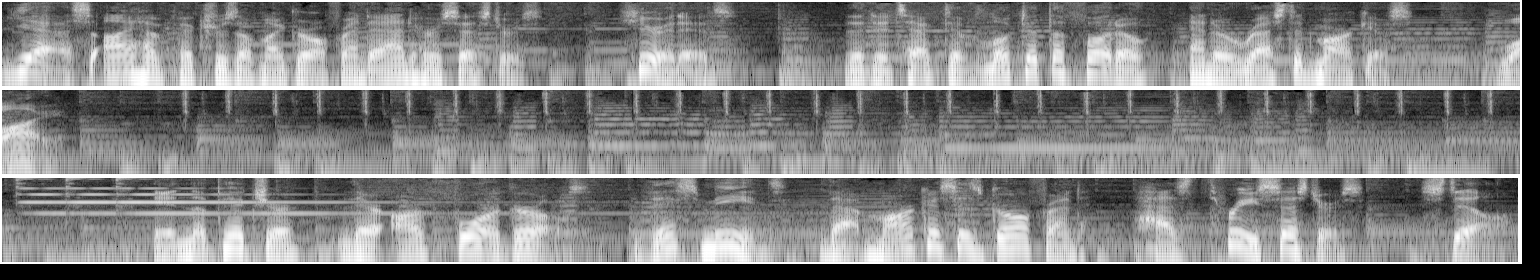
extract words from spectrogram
Yes, I have pictures of my girlfriend and her sisters. Here it is. The detective looked at the photo and arrested Marcus. Why? In the picture, there are four girls. This means that Marcus's girlfriend has three sisters. Still,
